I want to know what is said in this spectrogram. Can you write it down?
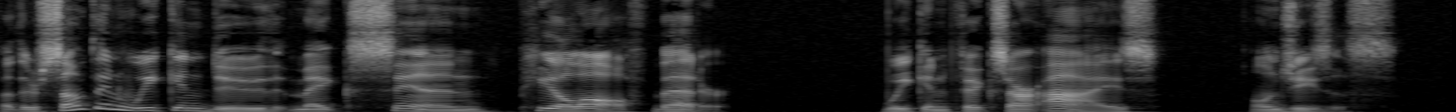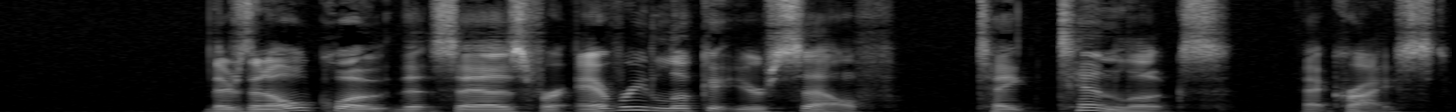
But there's something we can do that makes sin peel off better. We can fix our eyes on Jesus. There's an old quote that says, For every look at yourself, take 10 looks at Christ.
